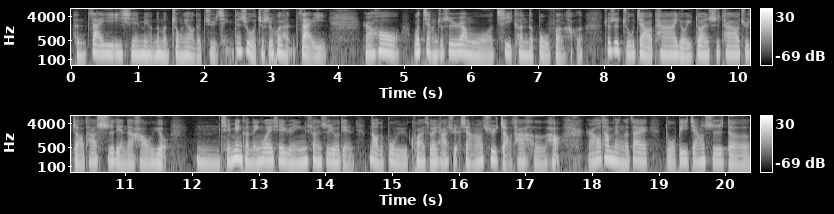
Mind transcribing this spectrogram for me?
很在意一些没有那么重要的剧情，但是我就是会很在意。然后我讲就是让我弃坑的部分好了，就是主角他有一段是他要去找他失联的好友，嗯，前面可能因为一些原因算是有点闹得不愉快，所以他去想要去找他和好。然后他们两个在躲避僵尸的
